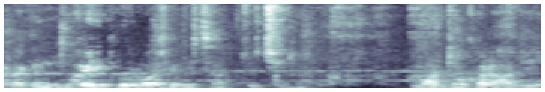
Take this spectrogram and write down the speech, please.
তারা কিন্তু এই পূর্বাচলের ছাত্র ছিল। আমার ঢোকার আগে।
